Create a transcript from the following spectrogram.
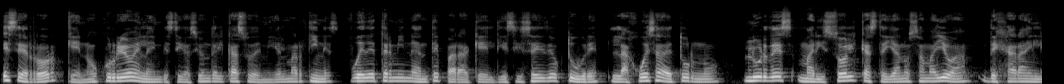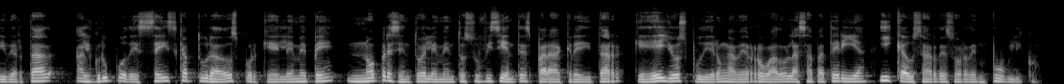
ese error, que no ocurrió en la investigación del caso de Miguel Martínez, fue determinante para que el 16 de octubre la jueza de turno Lourdes Marisol Castellanos Samayoa dejara en libertad al grupo de seis capturados porque el MP no presentó elementos suficientes para acreditar que ellos pudieron haber robado la zapatería y causar desorden público.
